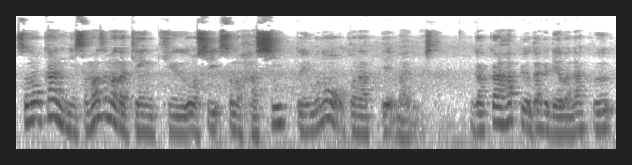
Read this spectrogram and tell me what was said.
その間にさまざまな研究をしその発信というものを行ってまいりました。学会発表だけではなく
